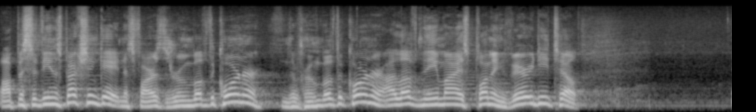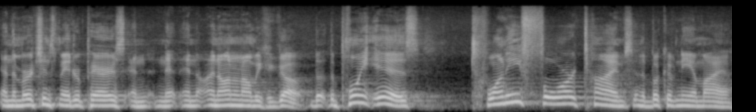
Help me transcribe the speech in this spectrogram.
opposite the inspection gate, and as far as the room above the corner. The room above the corner. I love Nehemiah's plumbing, very detailed and the merchants made repairs, and, and, and on and on we could go. The, the point is, 24 times in the book of Nehemiah,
